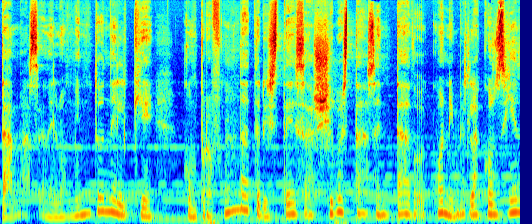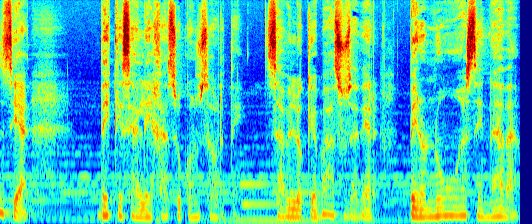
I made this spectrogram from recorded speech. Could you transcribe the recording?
Tamas, en el momento en el que con profunda tristeza Shiva está sentado, ecuánime, es la conciencia, ve que se aleja su consorte, sabe lo que va a suceder, pero no hace nada.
